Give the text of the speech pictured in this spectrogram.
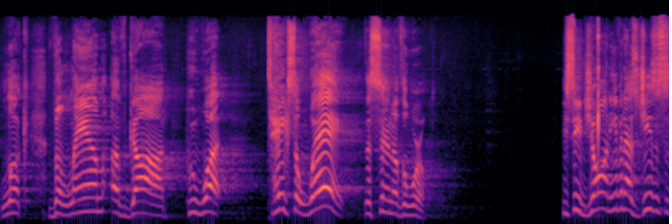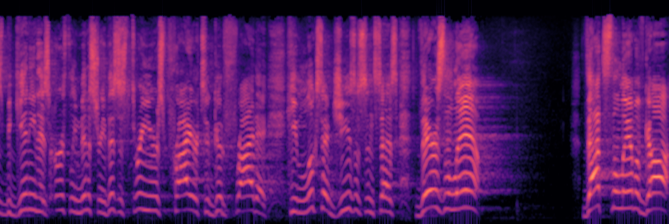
Look, the Lamb of God who what? Takes away the sin of the world. You see, John, even as Jesus is beginning his earthly ministry, this is three years prior to Good Friday, he looks at Jesus and says, There's the Lamb. That's the Lamb of God.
